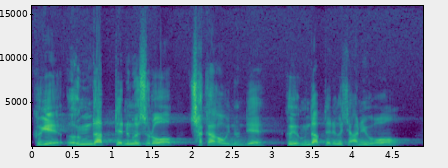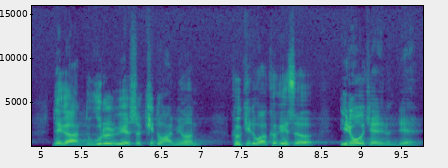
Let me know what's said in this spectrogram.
그게 응답되는 것으로 착각하고 있는데 그 응답되는 것이 아니고 내가 누구를 위해서 기도하면 그 기도가 거기에서 이루어져야 되는데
